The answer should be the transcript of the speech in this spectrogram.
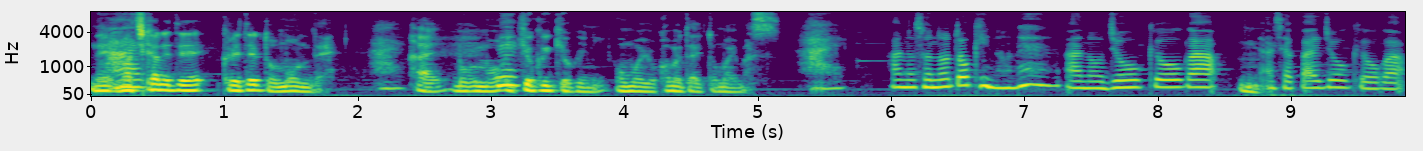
ねはい。待ちかねてくれてると思うんで、はい。はい、僕もね。一曲一曲に思いを込めたいと思います。はい、あのその時のねあの状況が、うん。社会状況が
